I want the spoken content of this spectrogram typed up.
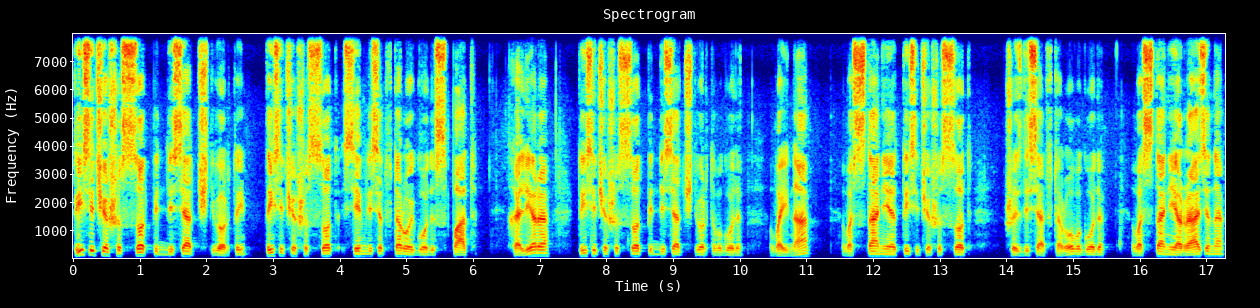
1654-1672 годы спад, холера. 1654 года, война, восстание 1662 года, восстание Разина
